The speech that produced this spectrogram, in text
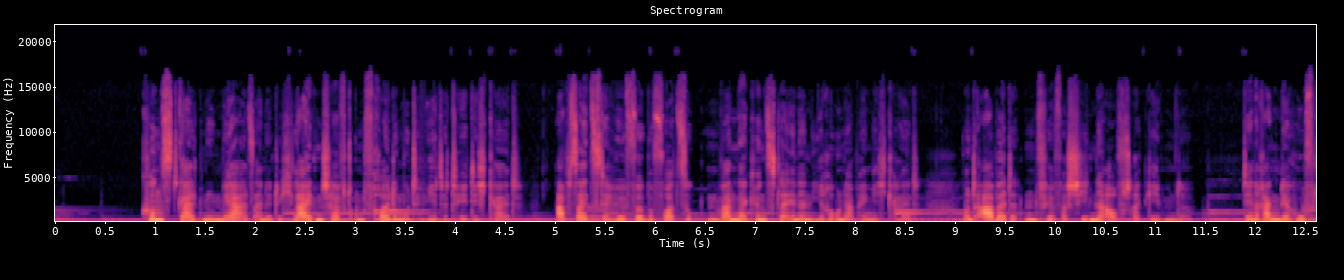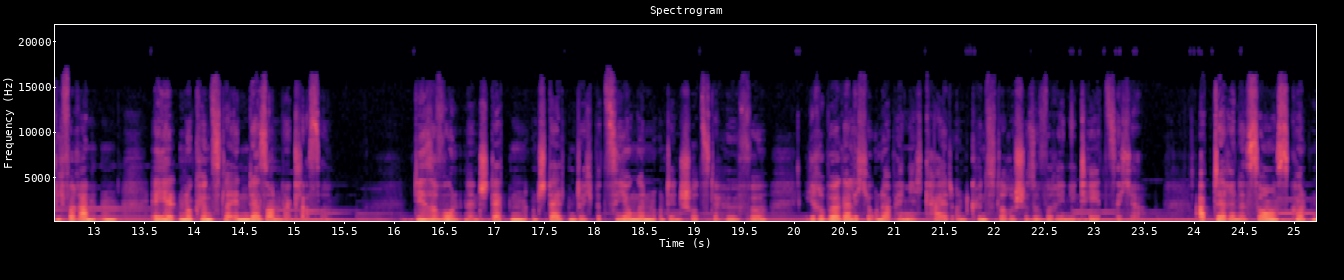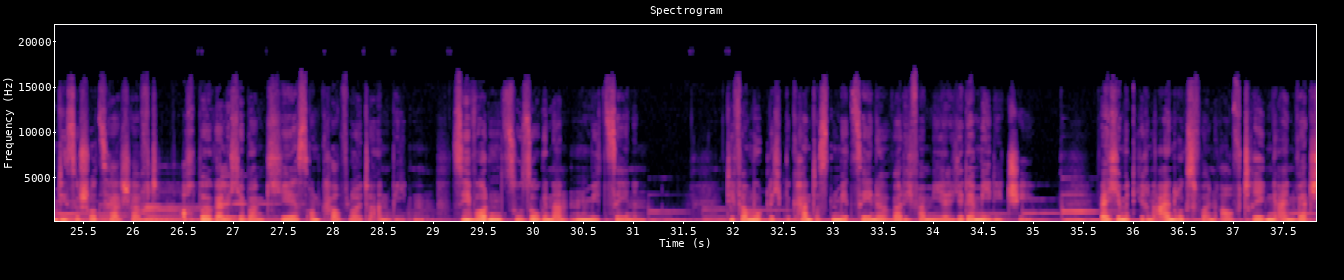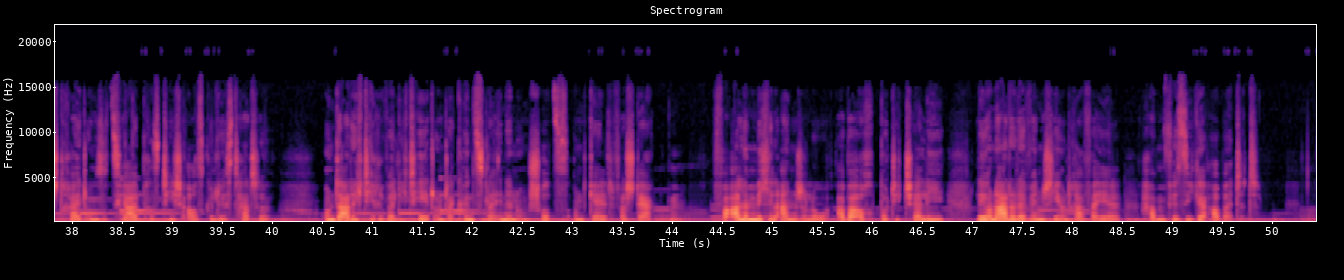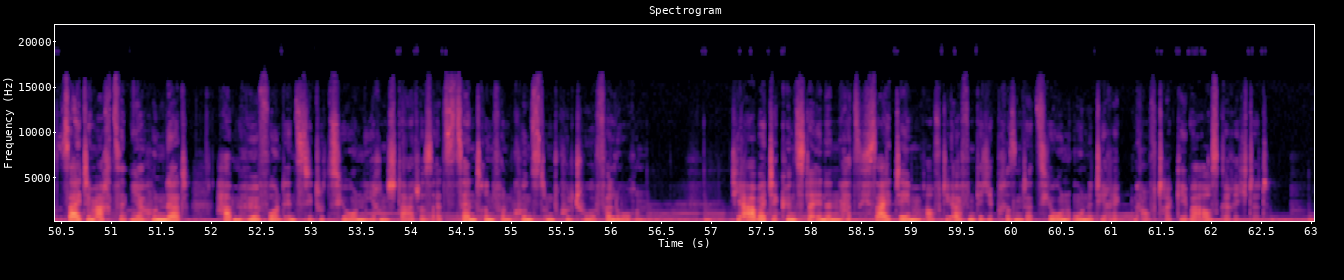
Kunst galt nun mehr als eine durch Leidenschaft und Freude motivierte Tätigkeit, Abseits der Höfe bevorzugten WanderkünstlerInnen ihre Unabhängigkeit und arbeiteten für verschiedene Auftraggebende. Den Rang der Hoflieferanten erhielten nur KünstlerInnen der Sonderklasse. Diese wohnten in Städten und stellten durch Beziehungen und den Schutz der Höfe ihre bürgerliche Unabhängigkeit und künstlerische Souveränität sicher. Ab der Renaissance konnten diese Schutzherrschaft auch bürgerliche Bankiers und Kaufleute anbieten. Sie wurden zu sogenannten Mäzenen. Die vermutlich bekanntesten Mäzene war die Familie der Medici, welche mit ihren eindrucksvollen Aufträgen einen Wettstreit um Sozialprestige ausgelöst hatte und dadurch die Rivalität unter KünstlerInnen um Schutz und Geld verstärkten. Vor allem Michelangelo, aber auch Botticelli, Leonardo da Vinci und Raphael haben für sie gearbeitet. Seit dem 18. Jahrhundert haben Höfe und Institutionen ihren Status als Zentren von Kunst und Kultur verloren. Die Arbeit der KünstlerInnen hat sich seitdem auf die öffentliche Präsentation ohne direkten Auftraggeber ausgerichtet.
